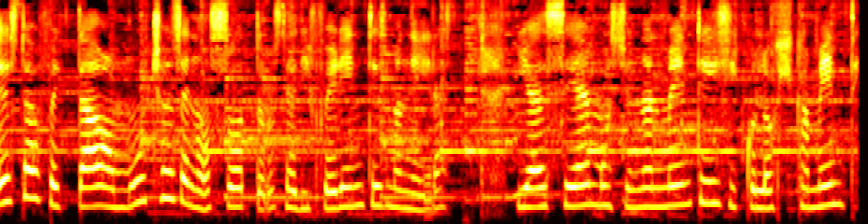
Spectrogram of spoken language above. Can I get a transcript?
está afectado a muchos de nosotros de diferentes maneras, ya sea emocionalmente y psicológicamente.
